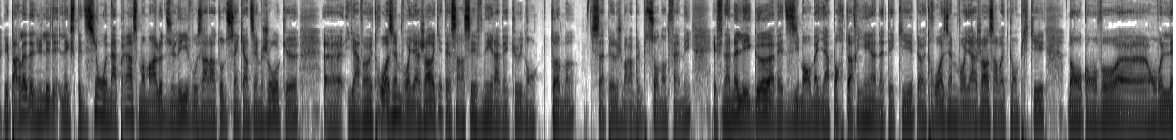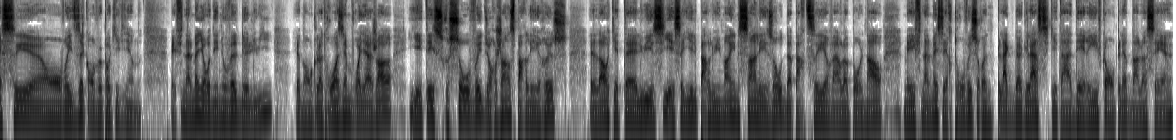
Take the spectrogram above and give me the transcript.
Et par là d'annuler l'expédition, on apprend à ce moment-là du livre, aux alentours du 50e jour, que euh, il y avait un troisième voyageur qui était censé venir avec eux, donc Thomas, qui s'appelle, je me rappelle plus de son nom de famille. Et finalement, les gars avaient dit bon ben il apporte rien à notre équipe, un troisième voyageur, ça va être compliqué, donc on va euh, on va le laisser, euh, on va lui dire qu'on veut pas qu'il vienne. Mais finalement, ils ont des nouvelles de lui. Et donc le troisième voyageur, il a été sauvé d'urgence par les Russes, alors qu'il était lui aussi essayé par lui-même sans les autres de partir vers le pôle Nord, mais finalement il s'est retrouvé sur une plaque de glace qui était à dérive complète dans l'océan.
